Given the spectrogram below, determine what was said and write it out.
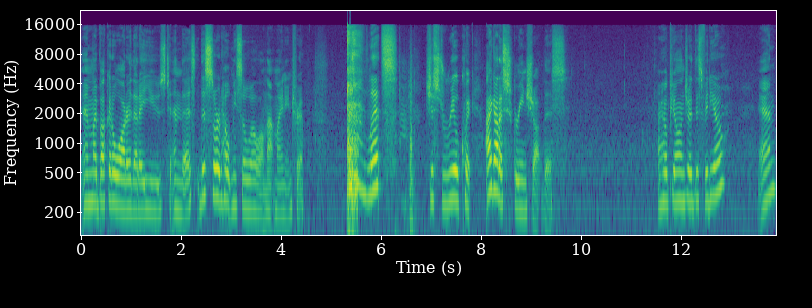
and my bucket of water that I used. And this this sword helped me so well on that mining trip. Let's just real quick. I gotta screenshot this. I hope you all enjoyed this video. And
